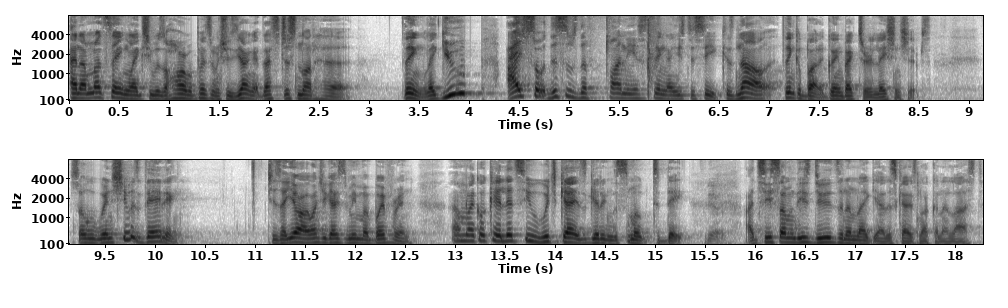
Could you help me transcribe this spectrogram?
and I'm not saying like she was a horrible person when she was younger. That's just not her thing. Like you, I saw this was the funniest thing I used to see. Because now think about it, going back to relationships. So when she was dating, she's like, "Yo, I want you guys to meet my boyfriend." I'm like, "Okay, let's see which guy is getting the smoke today." Yeah. I'd see some of these dudes, and I'm like, "Yeah, this guy's not gonna last,"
